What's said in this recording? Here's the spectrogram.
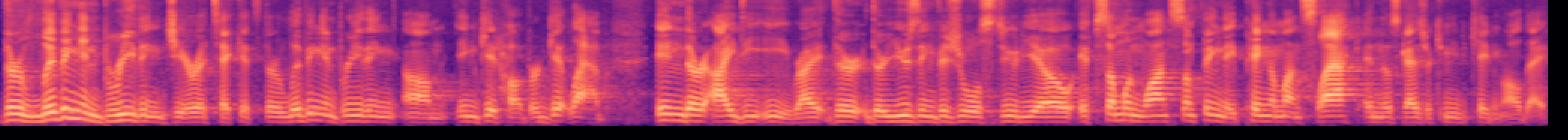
They're living and breathing Jira tickets. They're living and breathing um, in GitHub or GitLab in their IDE, right? They're, they're using Visual Studio. If someone wants something, they ping them on Slack, and those guys are communicating all day.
